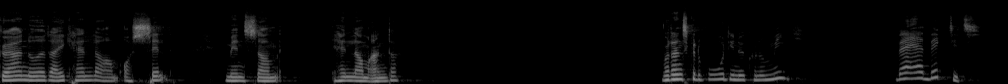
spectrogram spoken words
Gøre noget, der ikke handler om os selv, men som handler om andre? Hvordan skal du bruge din økonomi? Hvad er vigtigt?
